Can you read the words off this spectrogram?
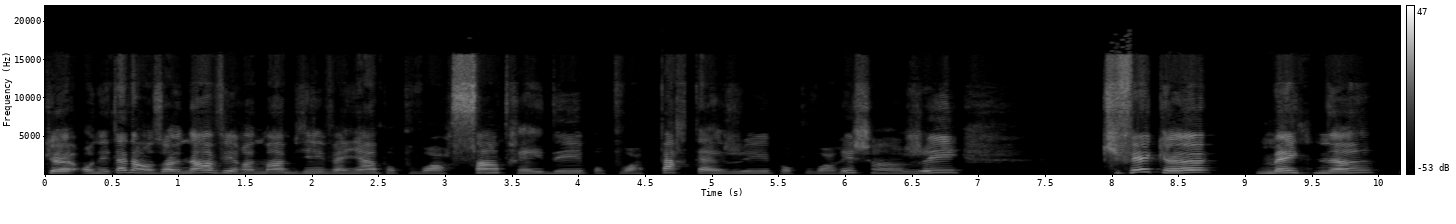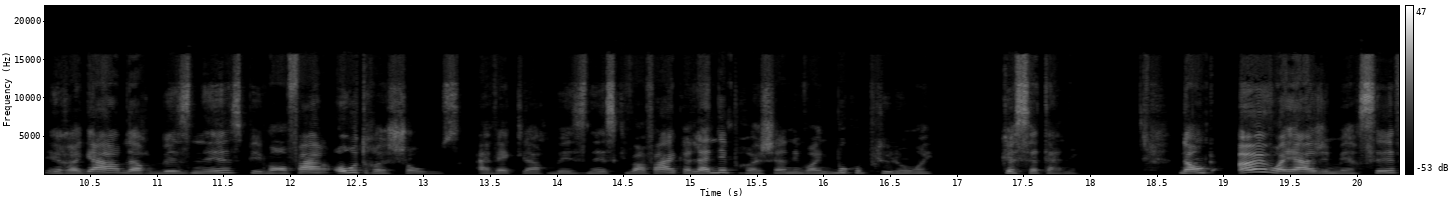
qu'on était dans un environnement bienveillant pour pouvoir s'entraider, pour pouvoir partager, pour pouvoir échanger, qui fait que Maintenant, ils regardent leur business puis ils vont faire autre chose avec leur business qui va faire que l'année prochaine, ils vont être beaucoup plus loin que cette année. Donc, un voyage immersif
